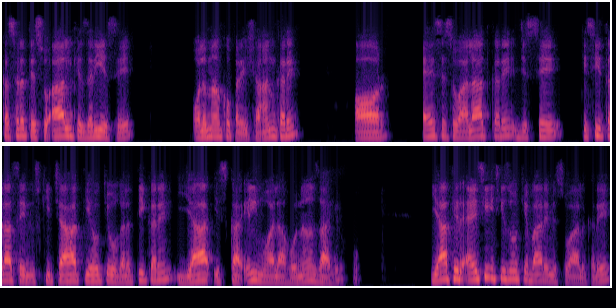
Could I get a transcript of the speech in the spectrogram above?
کثرت سوال کے ذریعے سے علماء کو پریشان کرے اور ایسے سوالات کریں جس سے کسی طرح سے اس کی چاہت یہ ہو کہ وہ غلطی کریں یا اس کا علم والا ہونا ظاہر ہو۔ یا پھر ایسی چیزوں کے بارے میں سوال کرے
